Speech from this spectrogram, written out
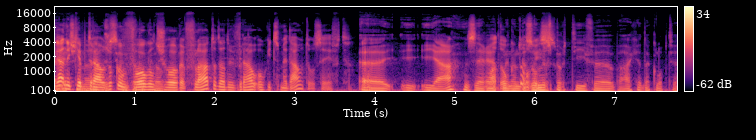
Ja, en ik heb trouwens ook een vogeltje horen fluiten dat uw vrouw ook iets met auto's heeft. Eh, ja, zij rijdt ook met een bijzonder is. sportieve wagen, dat klopt. Ja,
